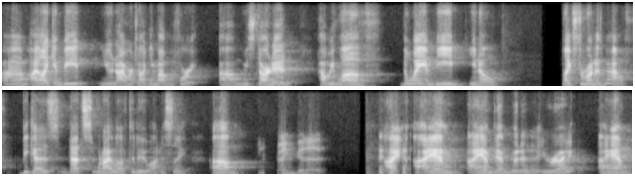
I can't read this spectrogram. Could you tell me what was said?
Um, I like Embiid. You and I were talking about before um, we started how we love the way Embiid, you know, likes to run his mouth because that's what I love to do, honestly. Um, You're not good at it. I I am I am damn good at it. You're right. I am.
